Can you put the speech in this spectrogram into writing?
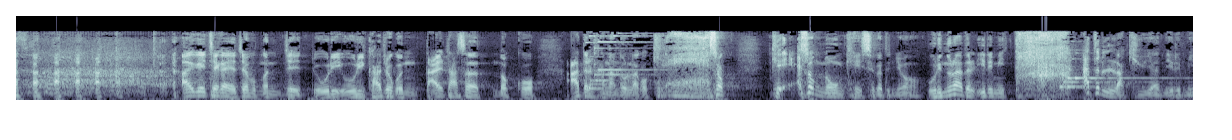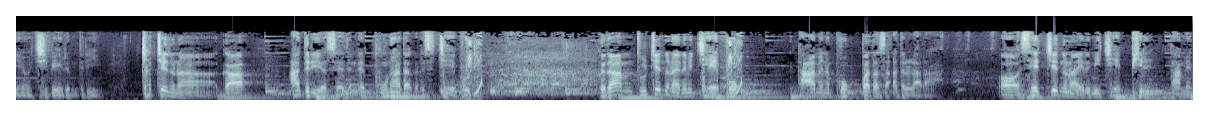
아, 이게 제가 여쭤본 건 이제 우리, 우리 가족은 딸 다섯 넣고 아들 하나 놓으려고 계속, 계속 놓은 케이스거든요. 우리 누나들 이름이 다 아들을 낳기 위한 이름이에요. 집에 이름들이. 첫째 누나가 아들이었어야 되는데 분하다 그래서 재분. 그 다음 둘째 누나 이름이 재복. 다음에는 복 받아서 아들 낳아라. 어, 셋째 누나 이름이 재필. 다음에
